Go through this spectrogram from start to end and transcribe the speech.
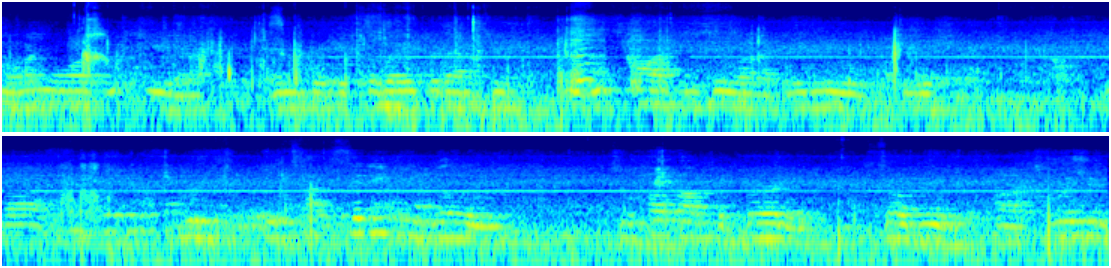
more and more each year. And it's a way for them to be taught into a, a new position. Now, would the to- city be willing to help out the burden so the, uh, tuition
